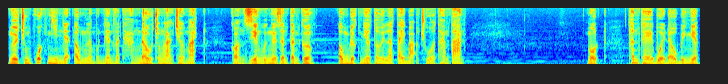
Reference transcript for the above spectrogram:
người Trung Quốc nhìn nhận ông là một nhân vật hàng đầu trong làng trở mặt. Còn riêng với người dân Tân Cương, ông được nhớ tới là tay bạo chúa tham tàn. 1. Thân thế buổi đầu binh nghiệp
